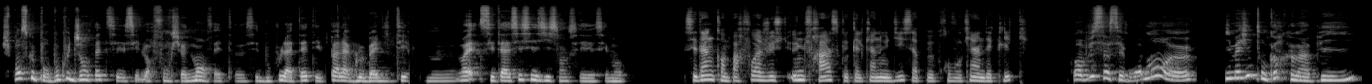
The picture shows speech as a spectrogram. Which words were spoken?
Je pense que pour beaucoup de gens, en fait, c'est leur fonctionnement, en fait. C'est beaucoup la tête et pas la globalité. Hum, ouais, c'était assez saisissant, ces, ces mots. C'est dingue quand parfois juste une phrase que quelqu'un nous dit, ça peut provoquer un déclic. En plus, ça, c'est vraiment... Euh, imagine ton corps comme un pays,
